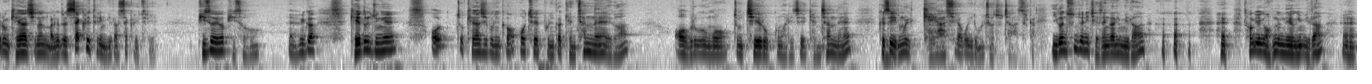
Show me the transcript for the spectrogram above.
여러분 게하시는 말 그대로 세크리터리입니다. 세크리터리 비서예요 비서. 예, 그러니까 개들 중에 어저 게하시 보니까 어쟤 보니까 괜찮네 애가. 어 그리고 뭐 좀 지혜롭고 말이지 괜찮네. 그래서 이름을 게하시라고 이름을 줘주지 않았을까? 이건 순전히 제 생각입니다. 성경에 없는 내용입니다. 예.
